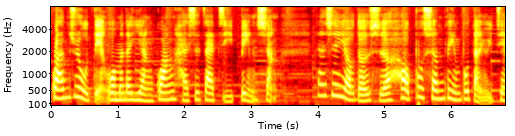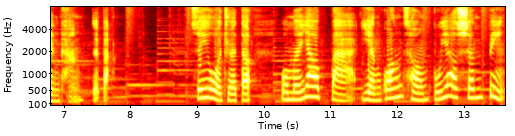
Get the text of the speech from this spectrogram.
关注点，我们的眼光还是在疾病上，但是有的时候不生病不等于健康，对吧？所以我觉得我们要把眼光从不要生病，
